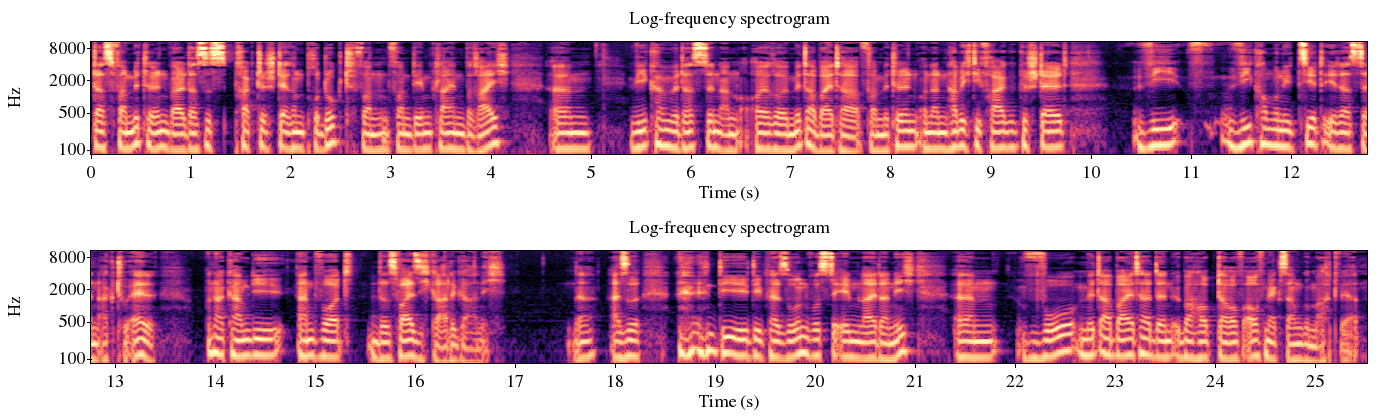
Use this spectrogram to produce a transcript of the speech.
das vermitteln, weil das ist praktisch deren Produkt von, von dem kleinen Bereich. Ähm, wie können wir das denn an eure Mitarbeiter vermitteln? Und dann habe ich die Frage gestellt, wie, wie kommuniziert ihr das denn aktuell? Und da kam die Antwort, das weiß ich gerade gar nicht. Ne? Also die, die Person wusste eben leider nicht, ähm, wo Mitarbeiter denn überhaupt darauf aufmerksam gemacht werden.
